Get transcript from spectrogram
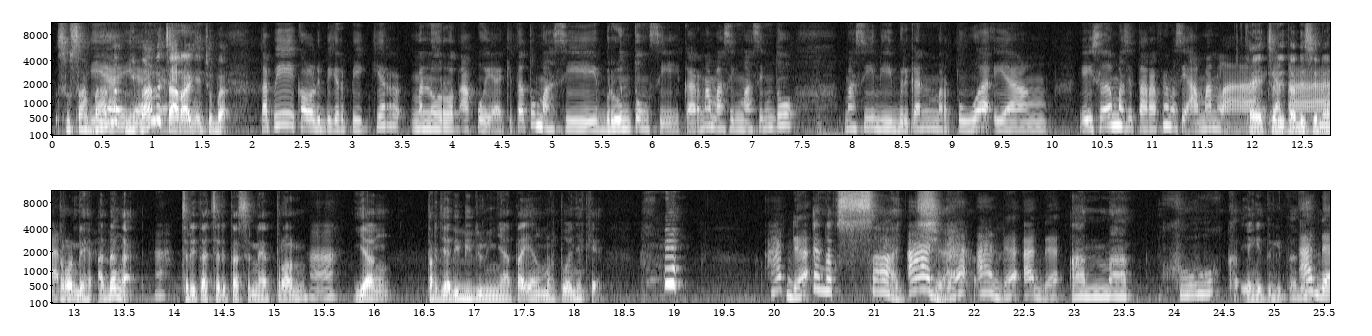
susah Iya, banget iya, gimana iya. caranya coba? Tapi kalau dipikir-pikir, menurut aku ya, kita tuh masih beruntung sih, karena masing-masing tuh masih diberikan mertua yang ya istilahnya masih tarafnya masih aman lah. Kayak ya cerita di kan? sinetron deh. Ada nggak cerita-cerita sinetron Hah? yang terjadi di dunia nyata yang mertuanya kayak Ada, enak saja. ada, ada, ada. anakku kayak yang gitu-gitu ada. Ada,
